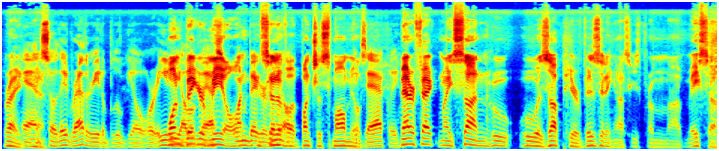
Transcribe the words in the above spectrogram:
Right, And yeah. so they'd rather eat a bluegill or eat a one bigger bass, meal one bigger instead meal. of a bunch of small meals. Exactly. Matter of fact, my son, who who was up here visiting us, he's from uh, Mesa,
